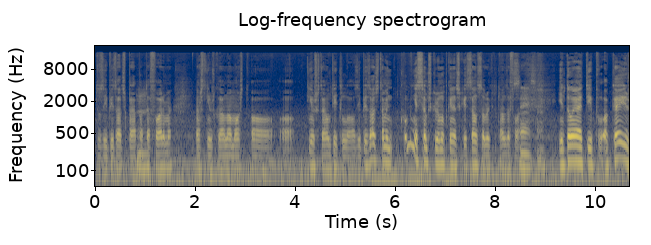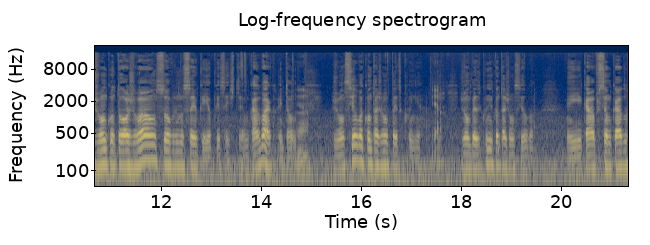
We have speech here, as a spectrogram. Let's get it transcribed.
dos episódios para a Uhum. plataforma, nós tínhamos que dar um nome aos, ao, ao- tínhamos que dar um título aos episódios. Também convinha sempre escrever uma pequena descrição sobre aquilo que estávamos a falar. Sim, sim. Então é tipo, ok, o João contou ao João sobre não sei o que. Eu pensei, isto é um bocado vago. Então, Yeah. João Silva conta a João Pedro Cunha. Yeah. João Pedro Cunha conta a João Silva. E acaba por ser um bocado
